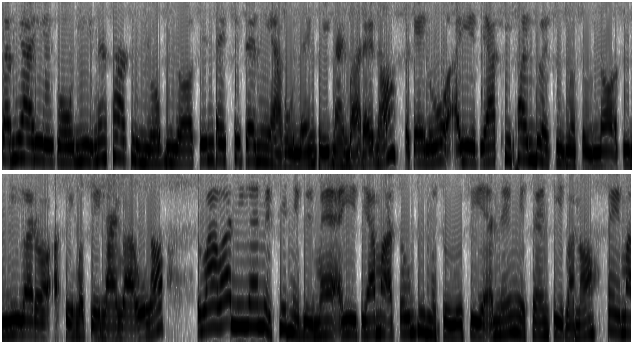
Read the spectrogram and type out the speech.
တံမြရီကိုရေနဲ့စသည့်ရောပြီးတော့တင်းတိုက်ဖြစ်တဲ့နေရာကိုလိမ့်ပေးနိုင်ပါတယ်နော်တကယ်လို့အရေးပြားထိခိုက်လွယ်ကူမဆိုတော့ဒီနည်းကတော့အစိမပြေနိုင်ပါဘူးနော် တဘာဝနီလန်းတွေဖြစ်နေပေမဲ့အရေးပြားမှာအသုံးပြုနေဆိုလို့ရှိရင်အနည်းငယ်ဆန်းကြည့်ပါနော်။တဲ့မှာ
